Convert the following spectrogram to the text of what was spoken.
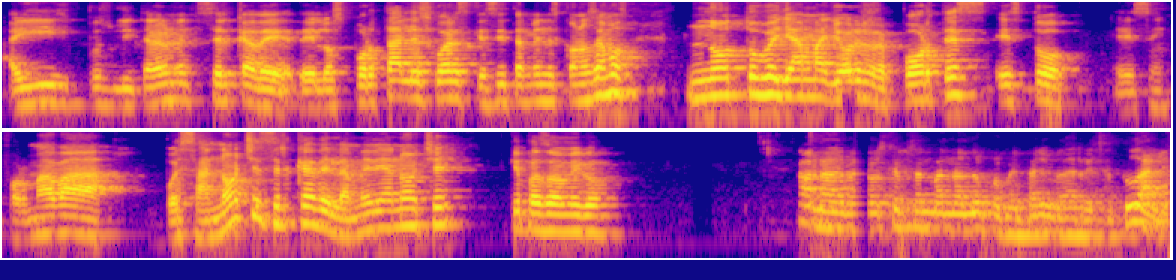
ahí pues literalmente cerca de, los portales Juárez, que sí también les conocemos. No tuve ya mayores reportes, esto eh, se informaba pues anoche, cerca de la medianoche. ¿Qué pasó, amigo? No, nada, es que me están mandando un comentario, me da risa. Tú dale.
